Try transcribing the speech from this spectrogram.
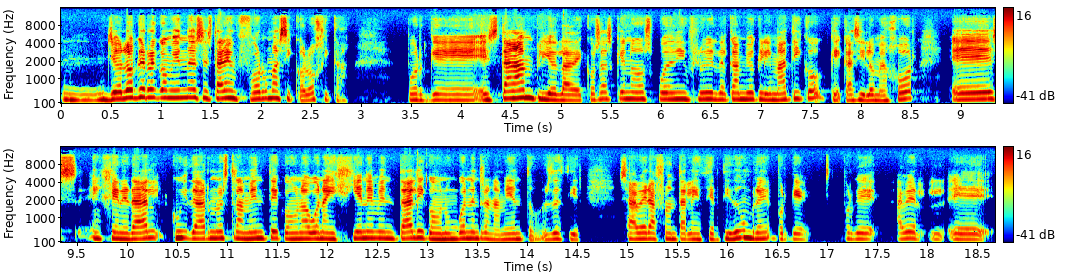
Mm, Yo lo que recomiendo es estar en forma psicológica, porque es tan amplio la de cosas que nos pueden influir del cambio climático que casi lo mejor es, en general, cuidar nuestra mente con una buena higiene mental y con un buen entrenamiento. Es decir, saber afrontar la incertidumbre, porque, porque a ver, eh,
